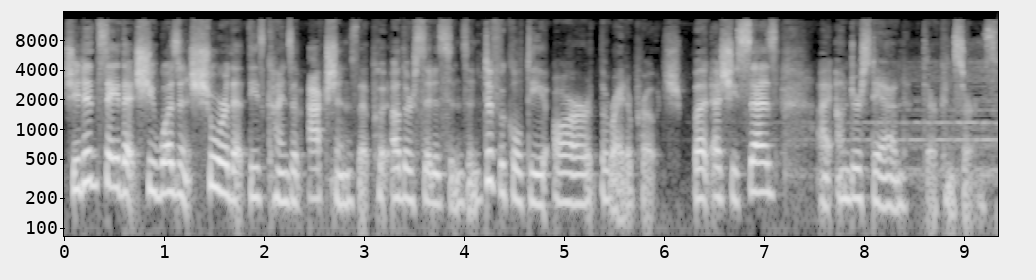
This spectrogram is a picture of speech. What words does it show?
She did say that she wasn't sure that these kinds of actions that put other citizens in difficulty are the right approach. But as she says, I understand their concerns.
